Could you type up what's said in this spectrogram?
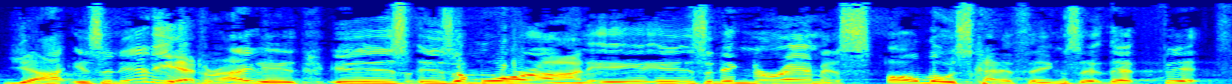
yeah, is an idiot, right? Is, is a moron, is an ignoramus, all those kind of things that, that fit.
